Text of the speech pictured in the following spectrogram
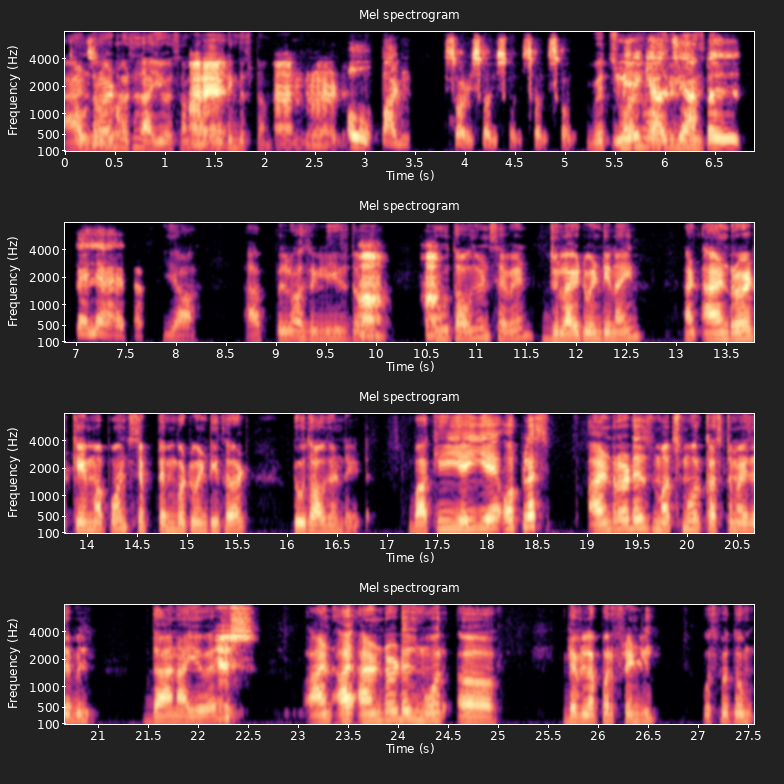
Android 2001. Versus iOS हम अरे, operating system Android Oh, pardon. Sorry, sorry, sorry, sorry, sorry. Which मेरे ख्याल से Apple पहले आया था. या एप्पल वाज रिलीज्ड ऑन हाँ। 2007 July 29 and Android came up on September 23rd 2008 बाकी यही है और plus Android is much more customizable than iOS. Yes and I, Android is more uh, developer friendly. उसमें तुम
